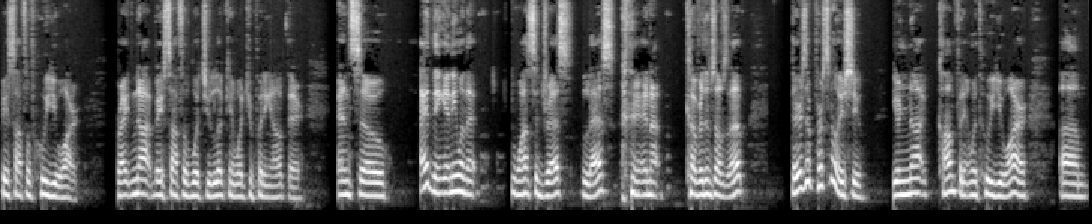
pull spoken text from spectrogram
based off of who you are, right? Not based off of what you look and what you're putting out there. And so I think anyone that wants to dress less and not cover themselves up, there's a personal issue. You're not confident with who you are. Um,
